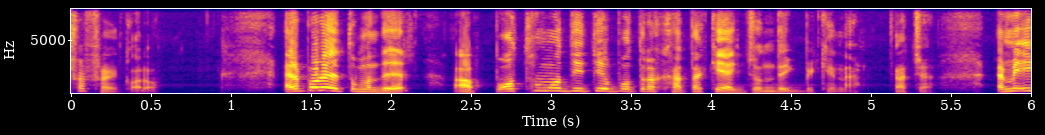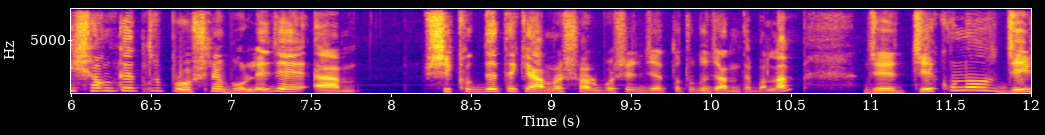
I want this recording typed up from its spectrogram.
সবসময় করো। এরপরে তোমাদের প্রথম ও দ্বিতীয় পত্র খাতাকে একজন দেখবে কিনা। আচ্ছা আমি এই সংক্রান্ত প্রশ্নে বলি যে শিক্ষকদের থেকে আমরা সর্বশেষ যতটুকু জানতে পারলাম যে যে কোনো যেই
